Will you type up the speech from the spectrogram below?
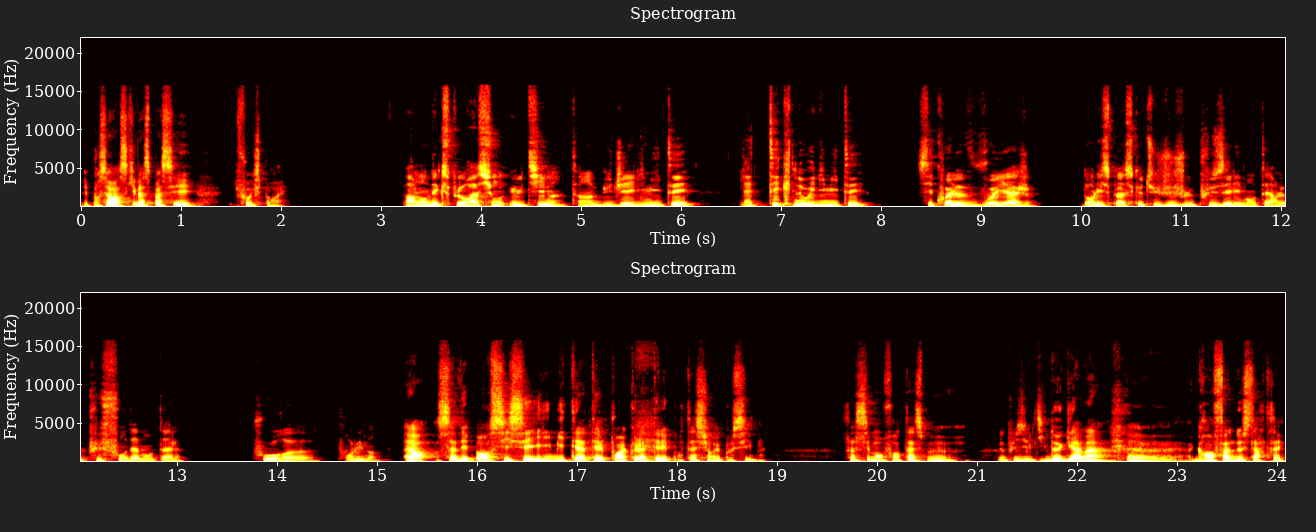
Et pour savoir ce qui va se passer, il faut explorer. Parlons d'exploration ultime. Tu as un budget illimité, la techno illimitée. C'est quoi le voyage dans l'espace que tu juges le plus élémentaire, le plus fondamental pour, euh, pour l'humain? Alors, ça dépend si c'est illimité à tel point que la téléportation est possible. Ça, c'est mon fantasme le plus ultime. de gamin, euh, grand fan de Star Trek.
